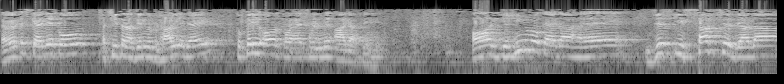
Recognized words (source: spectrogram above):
اگر اس قاعدے کو اچھی طرح دن میں بٹھا لیا جائے تو کئی اور قواعد سمجھ میں آ جاتے ہیں۔ اور یہی وہ قاعدہ ہے جس کی سب سے زیادہ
